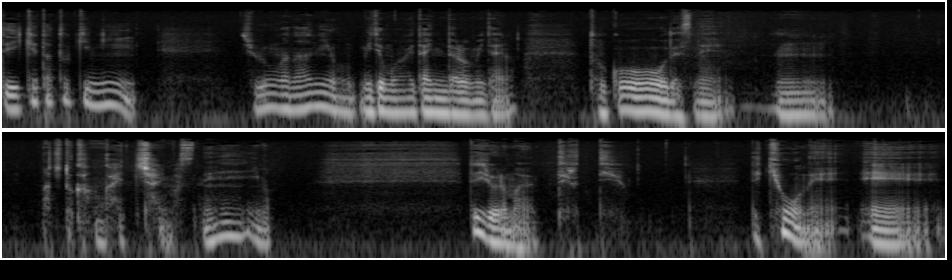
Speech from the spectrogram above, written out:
ていけた時に自分は何を見てもらいたいんだろうみたいなとこをですねうん。まあちょっと考えちゃいますね今。でいろいろ迷ってるっていう。で今日ねえ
